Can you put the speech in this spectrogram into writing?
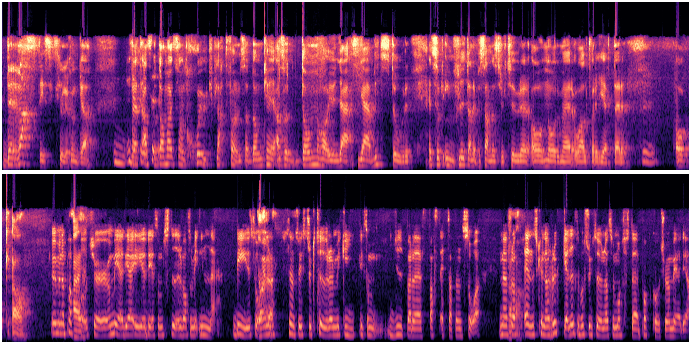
drastiskt skulle sjunka. Mm, För att alltså, de har en sån sjuk plattform så de kan alltså de har ju en jävligt stor, ett stort inflytande på samhällsstrukturer och normer och allt vad det heter. Mm. Och ja. Jag menar popculture och media är ju det som styr vad som är inne. Det är ju så. Ja, jag menar, sen så är strukturer mycket liksom, djupare fastetsat än så. Men för ja. att ens kunna rucka lite på strukturerna så måste popculture och media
